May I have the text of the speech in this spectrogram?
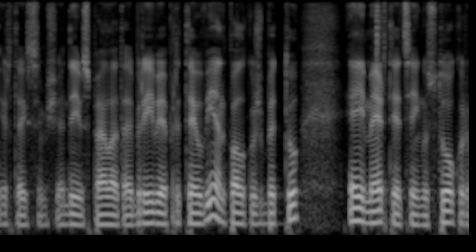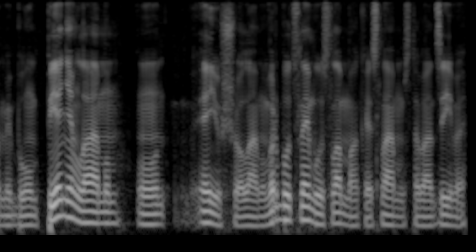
ir, teiksim, šie divi spēlētāji brīvie pret tevi vienu palikuši, bet tu ej mērķiecīgi uz to, kuram ir bumba. Pieņem lēmumu un ej uz šo lēmumu. Varbūt tas nebūs labākais lēmums tavā dzīvē,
